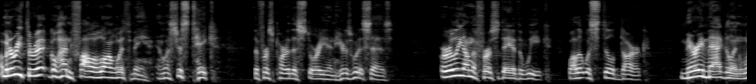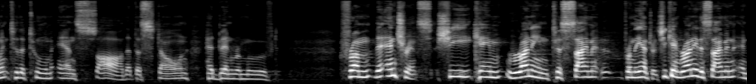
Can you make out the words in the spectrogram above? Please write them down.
I'm going to read through it. Go ahead and follow along with me. And let's just take the first part of this story in. Here's what it says Early on the first day of the week, while it was still dark, Mary Magdalene went to the tomb and saw that the stone had been removed. From the entrance, she came running to Simon from the entrance. She came running to Simon and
